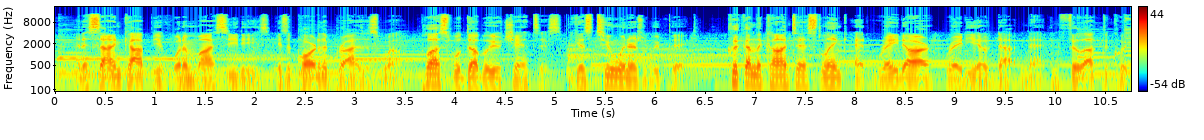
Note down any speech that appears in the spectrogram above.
And a signed copy of one of my CDs is a part of the prize as well. Plus, we'll double your chances because two winners will be picked. Click on the contest link at radarradio.net and fill out the quick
